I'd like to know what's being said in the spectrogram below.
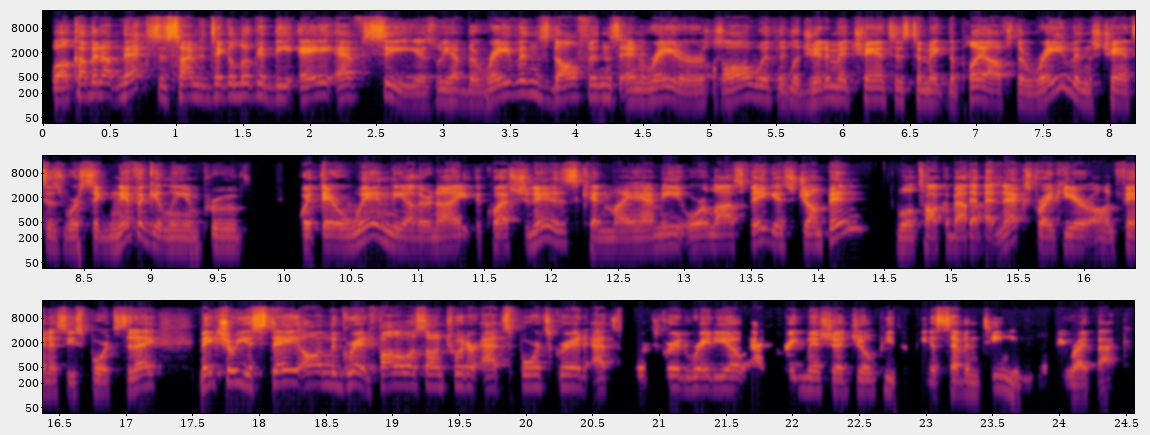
Well, coming up next, it's time to take a look at the AFC as we have the Ravens, Dolphins, and Raiders, all with legitimate chances to make the playoffs. The Ravens' chances were significantly improved with their win the other night. The question is can Miami or Las Vegas jump in? We'll talk about that next right here on Fantasy Sports Today. Make sure you stay on the grid. Follow us on Twitter at SportsGrid, at SportsGrid Radio, at Craig Mish, at Joe Pisapia 17. We'll be right back.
